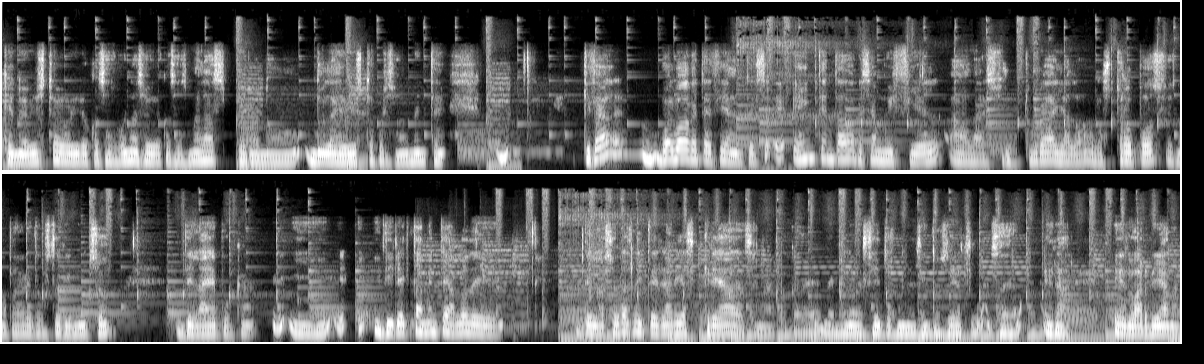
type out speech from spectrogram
que no he visto, he oído cosas buenas, he oído cosas malas, pero no, no la he visto personalmente. Quizá vuelvo a lo que te decía antes, he, intentado que sea muy fiel a la estructura y a, los tropos, es una palabra que te gusta mucho, de la época. Y, directamente hablo de, de, las obras literarias creadas en la época de, de 1900-1910, o sea, era eduardiana.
